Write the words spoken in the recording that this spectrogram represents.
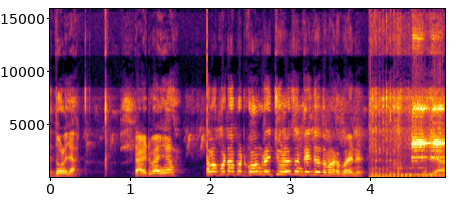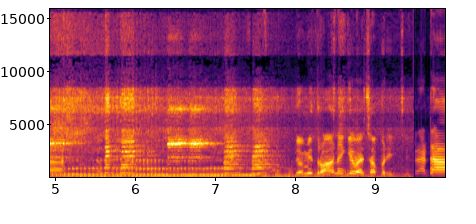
એ ધોળિયા ટાઈટ ભાઈ હા? ચાલો ફટાફટ કોંગ્રેચ્યુલેશન કહી દો તમારા ભાઈને. જો. મિત્રો આને કહેવાય છપરી. ટાટા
